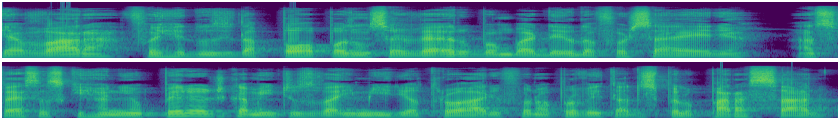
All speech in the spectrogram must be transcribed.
Yavara foi reduzida a pó após um severo bombardeio da Força Aérea. As festas que reuniam periodicamente os Vaimiri e Otroari foram aproveitados pelo Paraçar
